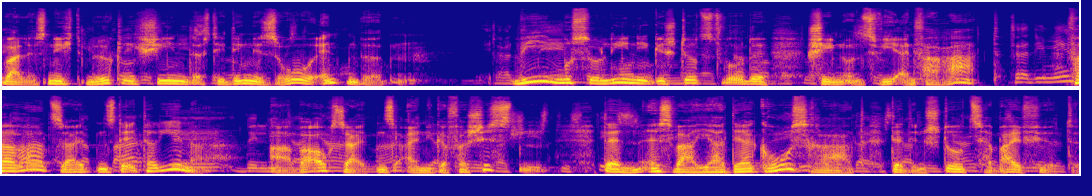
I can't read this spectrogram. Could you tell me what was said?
weil es nicht möglich schien, dass die Dinge so enden würden. Wie Mussolini gestürzt wurde, schien uns wie ein Verrat. Verrat seitens der Italiener, aber auch seitens einiger Faschisten. Denn es war ja der Großrat, der den Sturz herbeiführte,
